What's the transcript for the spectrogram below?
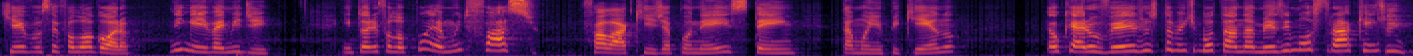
que você falou agora, ninguém vai medir. Então ele falou, pô, é muito fácil falar que japonês tem tamanho pequeno. Eu quero ver justamente botar na mesa e mostrar quem. Sim.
